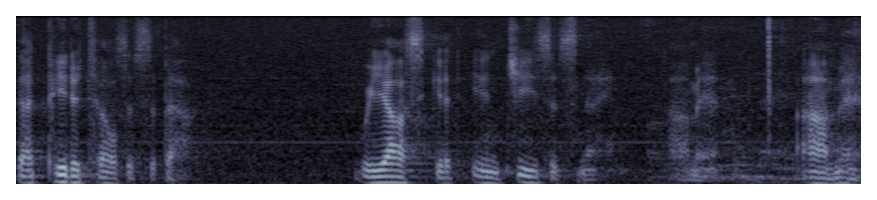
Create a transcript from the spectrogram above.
that Peter tells us about. We ask it in Jesus' name. Amen. Amen.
